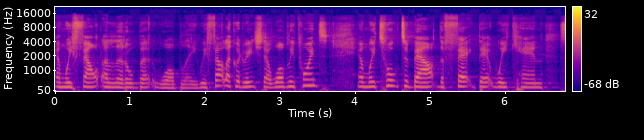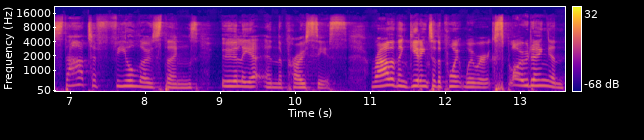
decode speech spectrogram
And we felt a little bit wobbly. We felt like we'd reached our wobbly point, And we talked about the fact that we can start to feel those things earlier in the process. Rather than getting to the point where we're exploding and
